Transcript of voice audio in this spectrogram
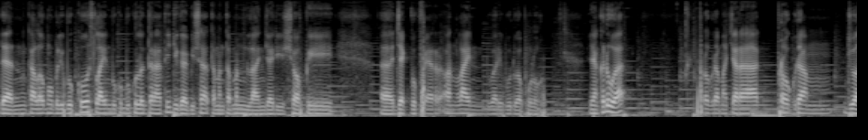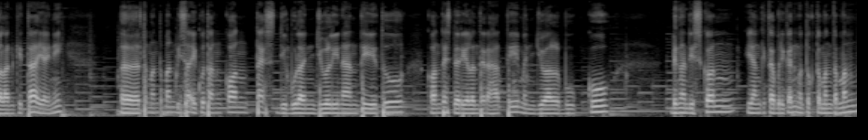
Dan kalau mau beli buku selain buku-buku Lentera Hati juga bisa teman-teman belanja di Shopee uh, Jack Book Fair Online 2020. Yang kedua, program acara program jualan kita ya ini uh, teman-teman bisa ikutan kontes di bulan Juli nanti itu kontes dari Lentera Hati menjual buku dengan diskon yang kita berikan untuk teman-teman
